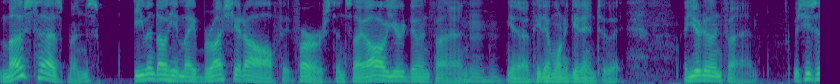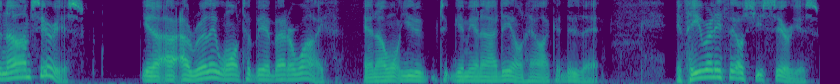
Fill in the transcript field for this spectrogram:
Most husbands, even though he may brush it off at first and say, "Oh, you're doing fine," mm-hmm. you know, if he didn't want to get into it, you're doing fine. But she said, "No, I'm serious. You know, I, I really want to be a better wife, and I want you to, to give me an idea on how I could do that." If he really feels she's serious,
